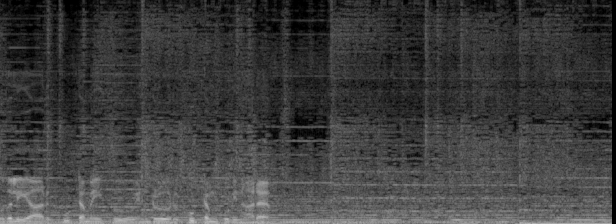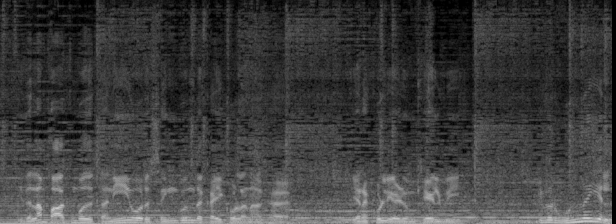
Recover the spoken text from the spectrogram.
முதலியார் கூட்டமைப்பு என்று ஒரு கூட்டம் கூடினார். இதெல்லாம் பார்க்கும்போது தனி ஒரு செங்குந்த கைகோளனாக எனக்குள் எழும் கேள்வி. இவர் உண்மையில்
